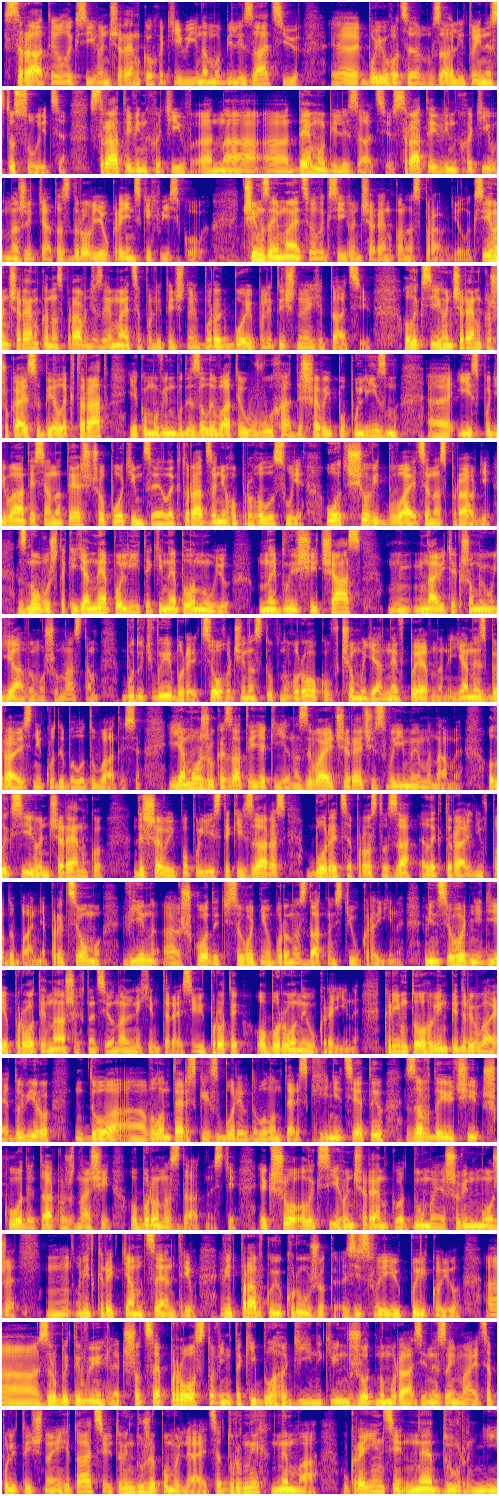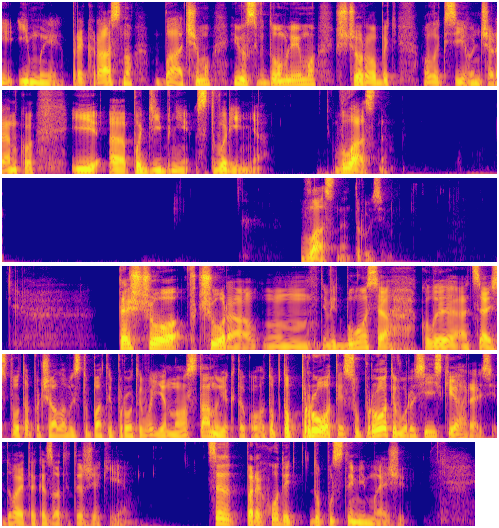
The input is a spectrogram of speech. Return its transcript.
Срати Олексій Гончаренко хотів і на мобілізацію, е, бо його це взагалі то і не стосується. Срати він хотів е, на е, демобілізацію, срати він хотів на життя та здоров'я українських військових. Чим займається Олексій Гончаренко насправді? Олексій Гончаренко насправді займається політичною боротьбою, політичною агітацією. Олексій Гончаренко шукає собі електорат, якому він буде заливати у вуха дешевий популізм і сподіватися на те, що потім цей електорат за нього проголосує. От що відбувається насправді. Знову ж таки, я не політик і не планую в найближчий час, навіть якщо ми уявимо, що в нас там будуть вибори цього чи наступного року, в чому я не впевнений. Я не збираюсь нікуди балотуватися. І я можу казати, як є, називаючи речі своїми іменами. Олексій Гончаренко, дешевий популіст, який зараз бореться просто за електоральні вподобання. При цьому він е, шкодить сьогодні обороноздатності України. Він сьогодні діє проти наших національних інтересів і проти оборони України. Крім того, він підриває довіру до волонтерських зборів, до волонтерських ініціатив, завдаючи шкоди також нашій обороноздатності. Якщо Олексій Гончаренко думає, що він може відкриттям центрів, відправкою кружок зі своєю пикою зробити вигляд, що це просто він такий благодійник, він в жодному разі не займається політичною агітацією, то він дуже помиляється. Дурних нема. Українці не дурні, і ми прекрасно бачимо і усвідомлюємо, що робить Олексій Гончаренко і е, подібні створіння. Власне. Власне, друзі. Те, що вчора відбулося, коли ця істота почала виступати проти воєнного стану, як такого, тобто проти супротиву російській агресії, давайте казати теж, як є, це переходить допустимі межі.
